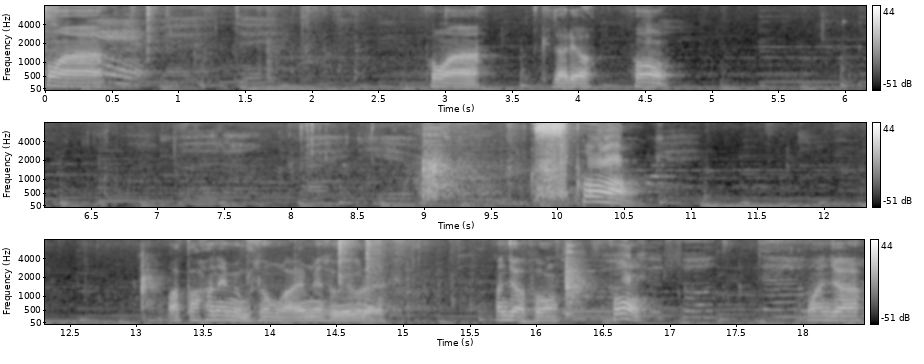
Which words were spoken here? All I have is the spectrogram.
퐁아, 예. 퐁아. 기다려. 퐁. 퐁. 아빠 화내면 무서운 거 알면서 왜 그래? 앉아, 퐁. 퐁. 퐁 앉아.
